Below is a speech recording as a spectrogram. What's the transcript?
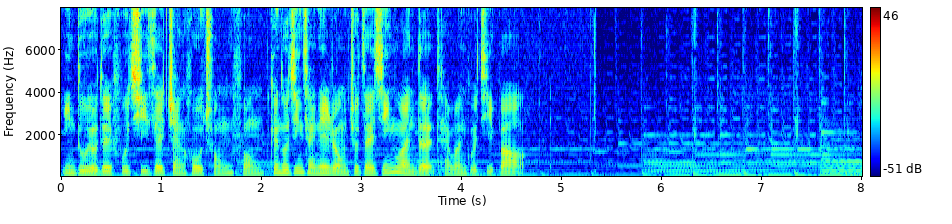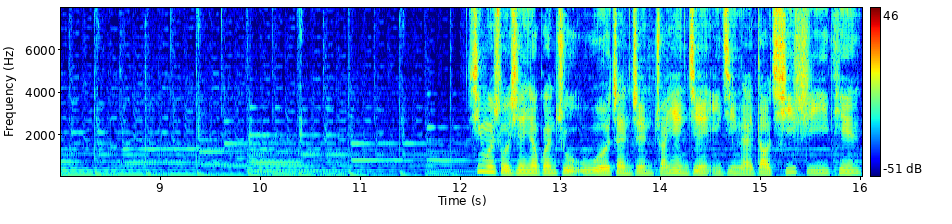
印度有对夫妻在战后重逢。更多精彩内容就在今晚的台湾国际报。新闻首先要关注乌俄战争，转眼间已经来到七十一天，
